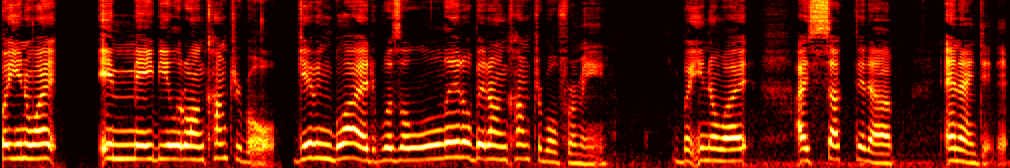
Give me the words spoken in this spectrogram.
but you know what? It may be a little uncomfortable. Giving blood was a little bit uncomfortable for me. But you know what? I sucked it up and I did it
